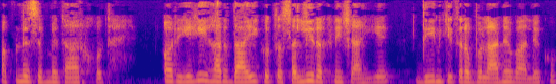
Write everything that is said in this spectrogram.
اپنے ذمہ دار خود ہیں۔ اور یہی ہر دائی کو تسلی رکھنی چاہیے دین کی طرف بلانے والے کو،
